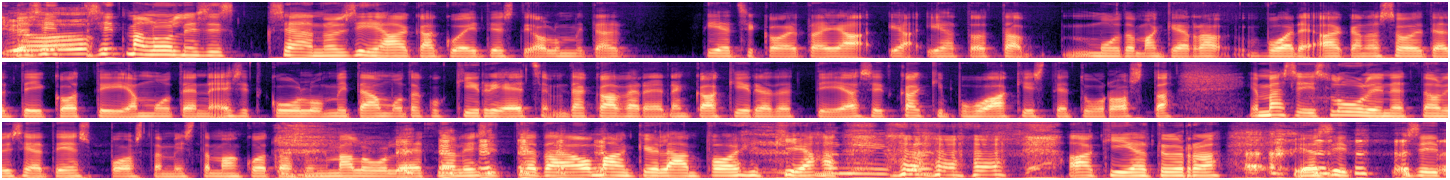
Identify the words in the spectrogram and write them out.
ja sitten sit mä luulin siis, sehän oli siihen aikaan, kun ei tietysti ollut mitään pietsikoita ja, ja, ja tota, muutaman kerran vuoden aikana soiteltiin kotiin ja muuten ei sitten kuulu mitään muuta kuin kirjeitse, mitä kavereiden kanssa kirjoitettiin ja sitten kaikki puhuu Akista ja. Ja mä siis luulin, että ne oli sieltä Espoosta, mistä mä oon kotoisin, niin mä luulin, että ne oli sitten jotain oman kylän poikia, no Aki ja Turo. Ja sitten sit,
